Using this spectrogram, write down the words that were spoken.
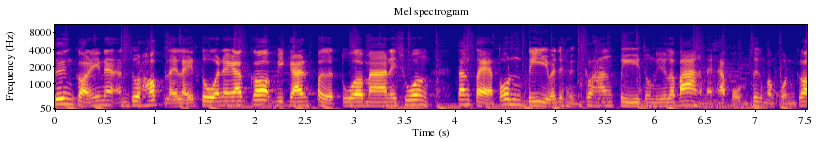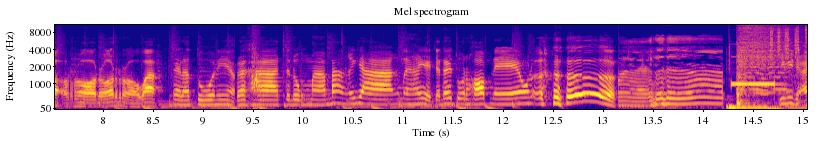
ซึ่งก่อนนี้นะตัวท็อปหลาย ๆ ตัวนะครับก็มีการเปิดตัวมาในช่วงตั้งแต่ต้นปีมาจนถึงกลางปีตรงนี้แล้วบ้างนะครับผมซึ่งบางคนก็รอรอรอว่า แต่ละตัวเนี่ยราคาจะลงมาบ้างหรือยังนะฮะอยากจะได้ตัวท็อปแนวเออ ที่พี่ไอ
